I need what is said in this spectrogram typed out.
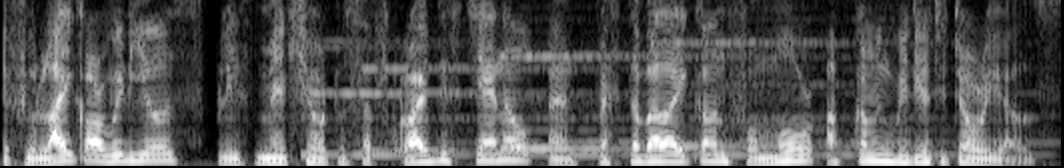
If you like our videos, please make sure to subscribe this channel and press the bell icon for more upcoming video tutorials.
